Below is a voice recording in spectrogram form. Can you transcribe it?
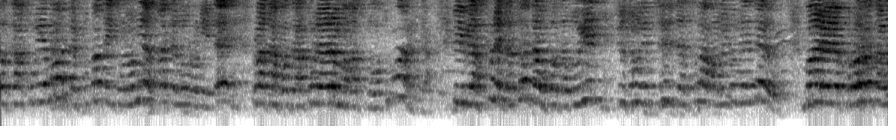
păcatului e moarte. Cu toată economia Statelor Unite, plata păcatului a rămas tot moartea. Biblia spune că toți au păcătuit și sunt lipsiți de slava lui Dumnezeu. Marele proroc al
